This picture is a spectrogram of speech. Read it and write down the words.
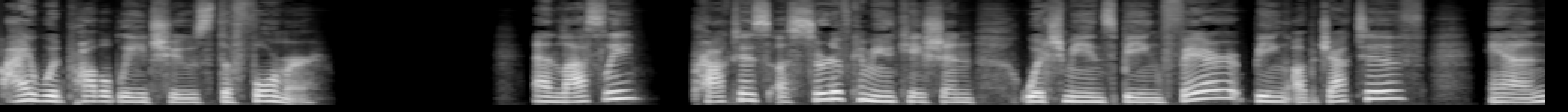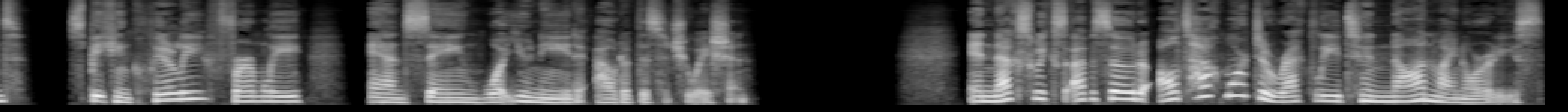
I would probably choose the former. And lastly, practice assertive communication, which means being fair, being objective, and speaking clearly, firmly, and saying what you need out of the situation. In next week's episode, I'll talk more directly to non minorities,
